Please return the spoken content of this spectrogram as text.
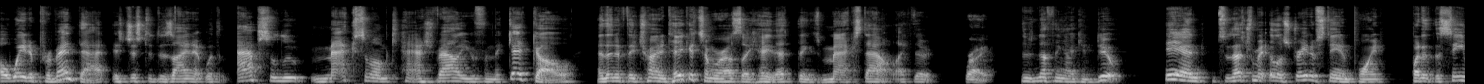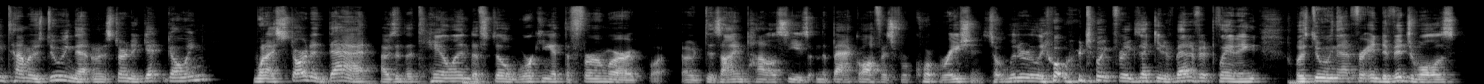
a way to prevent that is just to design it with absolute maximum cash value from the get go. And then if they try and take it somewhere else, like, hey, that thing's maxed out. Like there, Right. there's nothing I can do. And so that's from an illustrative standpoint. But at the same time I was doing that, and I was starting to get going, when I started that, I was at the tail end of still working at the firm where I design policies in the back office for corporations. So literally what we're doing for executive benefit planning was doing that for individuals.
